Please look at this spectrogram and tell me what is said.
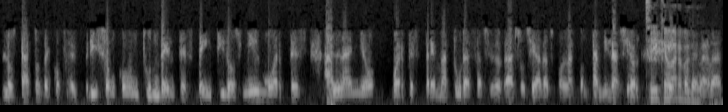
los datos de COFEPRIS son contundentes, 22 mil muertes al año, muertes prematuras aso- asociadas con la contaminación. Sí, qué Esto de verdad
